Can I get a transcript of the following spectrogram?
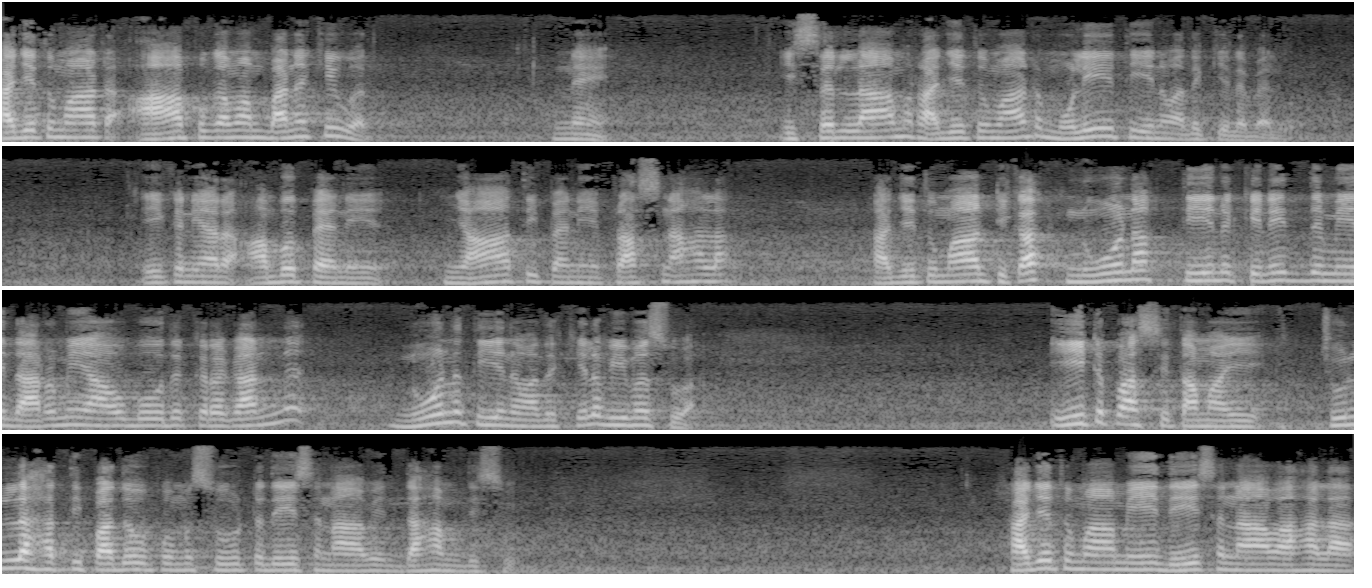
රජතුමාට ආපු ගමන් බණ කිව්වද? නෑ. ඉස්සල්ලාම රජතුමාට මොලේ තියෙනවද කියලා බැලුවා. ඒකනේ අර අඹ පැනේ ඥාති පැනේ ප්‍රශ්න අහලා රජතුමා ටිකක් නුවණක් තියෙන කෙනෙක්ද මේ ධර්මය අවබෝධ කරගන්න නුවණ තියෙනවද කියලා විමසුවා. ඊට පස්සේ තමයි චුල්ලහති පදෝපම සූට දේශනාවෙන් දහම් දෙසුවේ. රජතුමා මේ දේශනාව අහලා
